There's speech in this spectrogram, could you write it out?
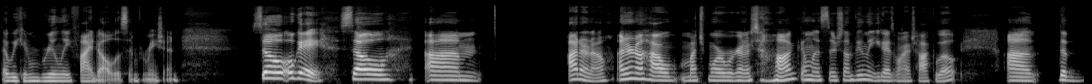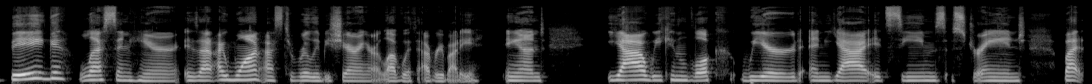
that we can really find all this information. So, okay. So, um I don't know. I don't know how much more we're going to talk unless there's something that you guys want to talk about. Um, the big lesson here is that I want us to really be sharing our love with everybody. And yeah, we can look weird and yeah, it seems strange, but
